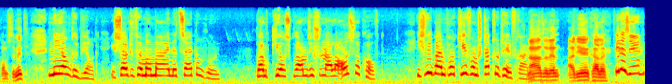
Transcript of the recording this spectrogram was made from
Kommst du mit? Nee, Onkel Björk, ich sollte für Mama eine Zeitung holen. Beim Kiosk waren sie schon alle ausverkauft. Ich will beim Portier vom Stadthotel fragen. Na, also denn, adieu, Kalle. Wiedersehen.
